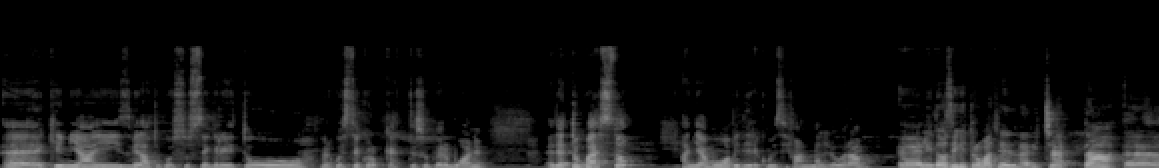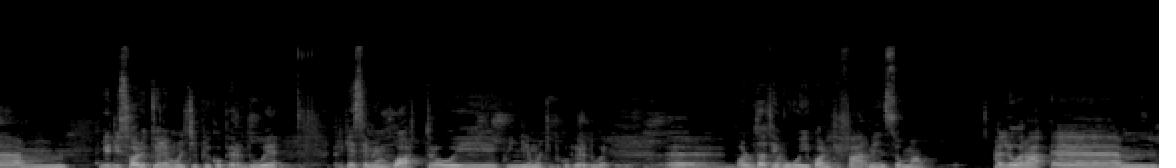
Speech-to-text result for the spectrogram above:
eh, che mi hai svelato questo segreto per queste crocchette super buone. E detto questo, andiamo a vedere come si fanno. Allora, eh, le dosi che trovate nella ricetta, ehm, io di solito le moltiplico per due, perché siamo in quattro e quindi le moltiplico per due. Eh, valutate voi quante farne, insomma. Allora, ehm,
